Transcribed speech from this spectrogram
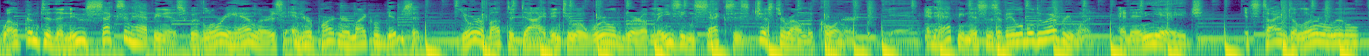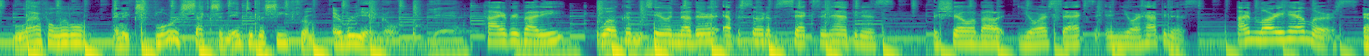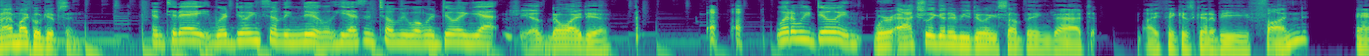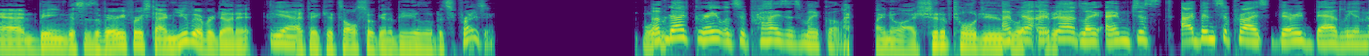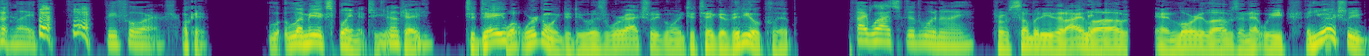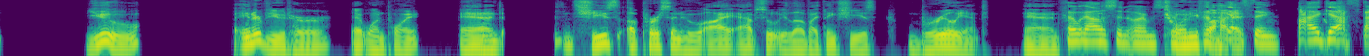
Welcome to the new Sex and Happiness with Laurie Handlers and her partner Michael Gibson. You're about to dive into a world where amazing sex is just around the corner. And happiness is available to everyone at any age. It's time to learn a little, laugh a little, and explore sex and intimacy from every angle. Hi, everybody. Welcome to another episode of Sex and Happiness, a show about your sex and your happiness. I'm Laurie Handlers, And I'm Michael Gibson. And today we're doing something new. He hasn't told me what we're doing yet. She has no idea. What are we doing? We're actually going to be doing something that I think is going to be fun. And being this is the very first time you've ever done it, Yeah. I think it's also going to be a little bit surprising. What I'm not great with surprises, Michael. I know I should have told you. I'm not, I'm not like, I'm just, I've been surprised very badly in my life before. Okay. L- let me explain it to you. Okay. Okay. Today, what we're going to do is we're actually going to take a video clip I watched with one eye. from somebody that I love and Laurie loves and that we, and you actually, you interviewed her at one point and she's a person who I absolutely love. I think she is brilliant and Oh, Alison Armstrong. 25. I guessed.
